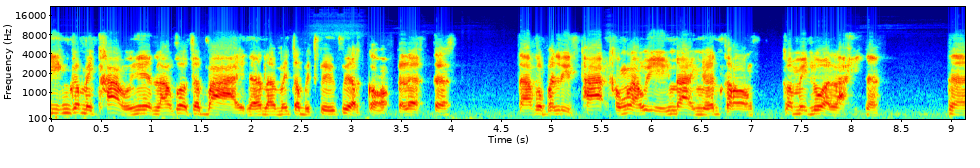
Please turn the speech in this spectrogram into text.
ยิงก็ไม่เข้าเนี่ยเราก็สบายนะเราไม่ต้องไปซื้อเสื้อเกาะกันแล้วแต่เราก็ผลิตพระของเราเองได้เงินทองก็ไม่รั่วไหลนะนะ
